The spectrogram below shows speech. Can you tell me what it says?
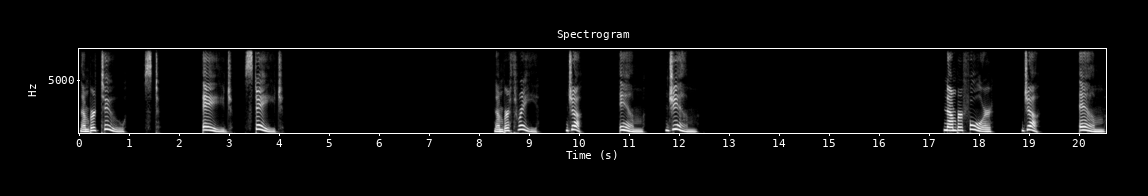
Number 2. St. Age. Stage. Number 3. J. Im. Jim. Number 4. J. M.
